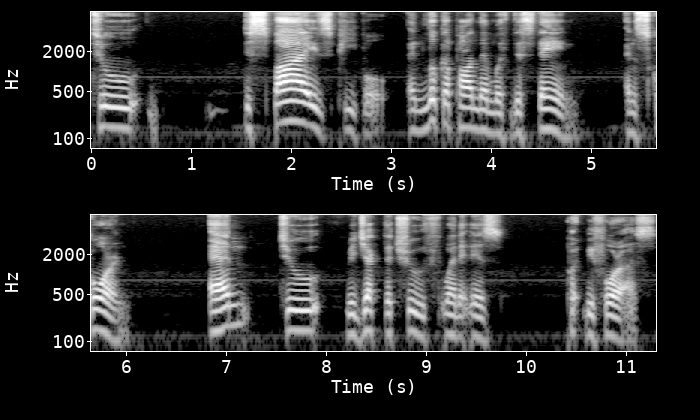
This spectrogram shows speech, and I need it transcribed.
To despise people and look upon them with disdain and scorn, and to reject the truth when it is put before us.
